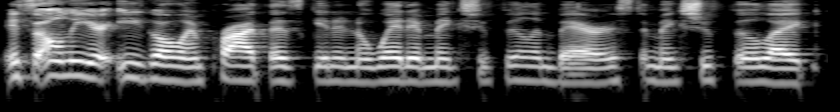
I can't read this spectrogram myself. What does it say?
It's only your ego and pride that's getting in the way that makes you feel embarrassed and makes you feel like,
